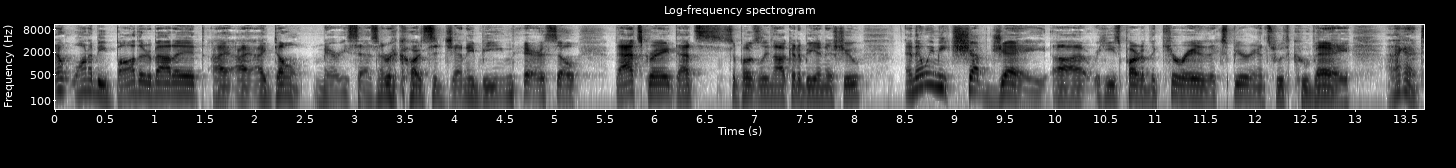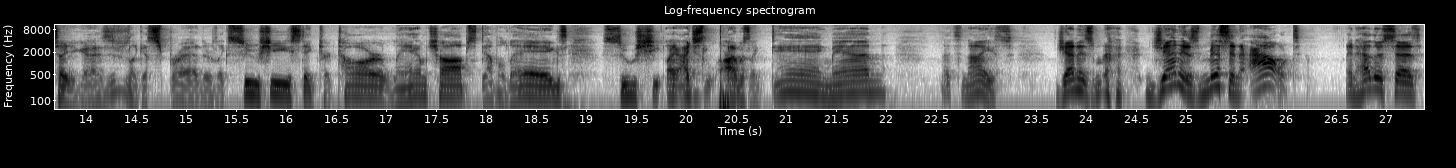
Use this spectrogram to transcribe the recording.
don't want to be bothered about it. I, I, I, don't, Mary says, in regards to Jenny being there. So that's great. That's supposedly not going to be an issue. And then we meet Chef Jay. Uh, he's part of the curated experience with Cuvée. And I gotta tell you guys, this was like a spread. There's like sushi, steak tartare, lamb chops, deviled eggs, sushi. Like I just, I was like, dang man, that's nice. Jen is, Jen is missing out. And Heather says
